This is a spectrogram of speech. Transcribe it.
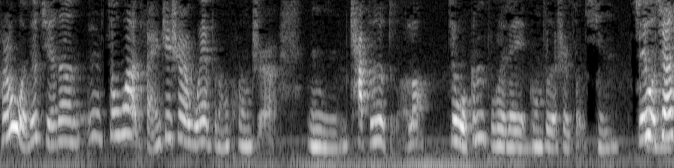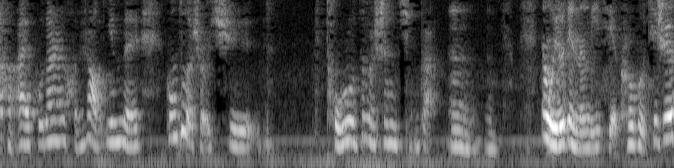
可是我就觉得，嗯，so what，反正这事儿我也不能控制，嗯，差不多就得了。就我根本不会为工作的事儿走心，所以我虽然很爱哭，但是很少因为工作的事儿去投入这么深的情感。嗯嗯，那我有点能理解 Coco，其实。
